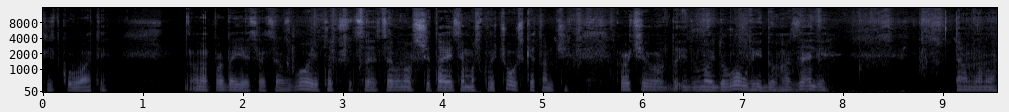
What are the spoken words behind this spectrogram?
слідкувати. Воно продається це в зборі, так що це, це воно вважається москвичовське там чи. Коротше, і воно і до Волги, і до Газелі. Там воно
